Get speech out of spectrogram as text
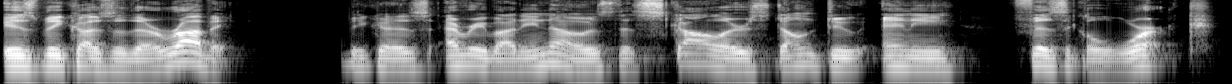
is because of their rubbing, because everybody knows that scholars don't do any physical work.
